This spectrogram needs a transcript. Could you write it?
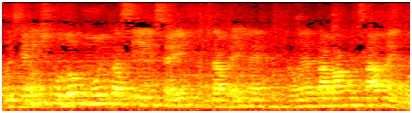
Por isso que a gente mudou muito a ciência aí, ainda bem, né? Então ele está bagunçado ainda.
